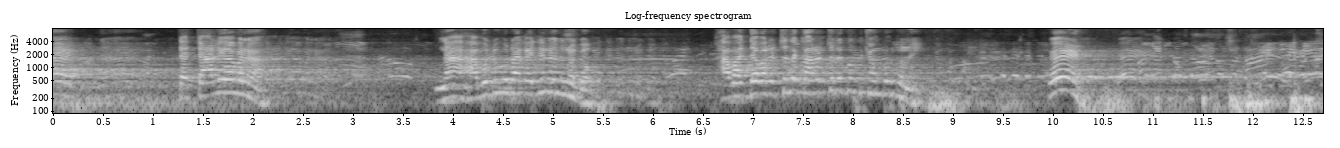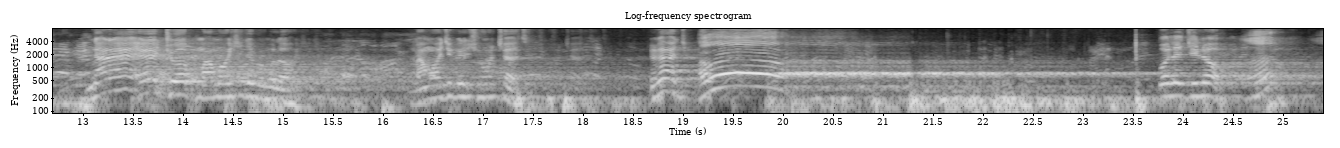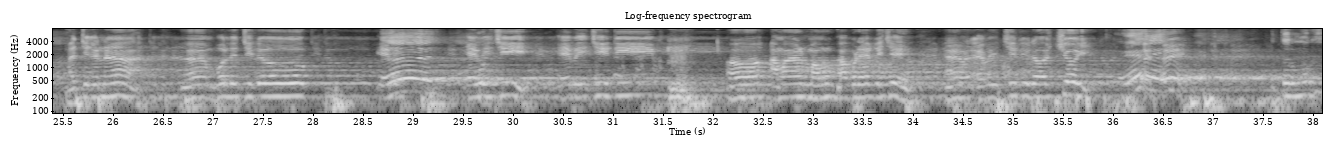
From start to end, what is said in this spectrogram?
চালু হবে না। না হাবুডুবু রাখাইছি না কেউ খাবার দাবারের সাথে কারোর সাথে কোনো সম্পর্ক নেই। এ মামা এসে যাবে বলো মামা এসে কিছু সমস্যা আছে? ঠিক আছে? বলেছিল। আচ্ছা কেন? হ্যাঁ বলেছিল এবিজি এবিজিডি আমার মামু কাপড়ে গেছে। এবিজিডি রহস্যই তোর মুখে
